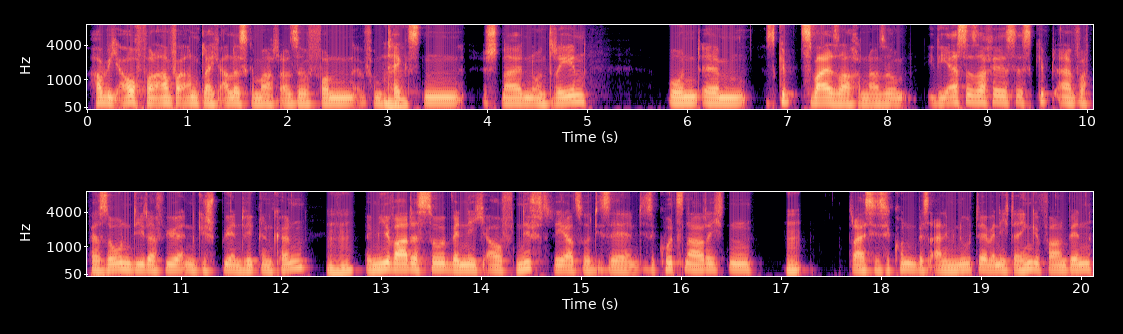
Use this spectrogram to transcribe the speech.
habe ich auch von Anfang an gleich alles gemacht. Also von, von mhm. Texten schneiden und drehen. Und ähm, es gibt zwei Sachen. Also die erste Sache ist, es gibt einfach Personen, die dafür ein Gespür entwickeln können. Mhm. Bei mir war das so, wenn ich auf NIF drehe, also diese, diese Kurznachrichten, mhm. 30 Sekunden bis eine Minute, wenn ich da hingefahren bin,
